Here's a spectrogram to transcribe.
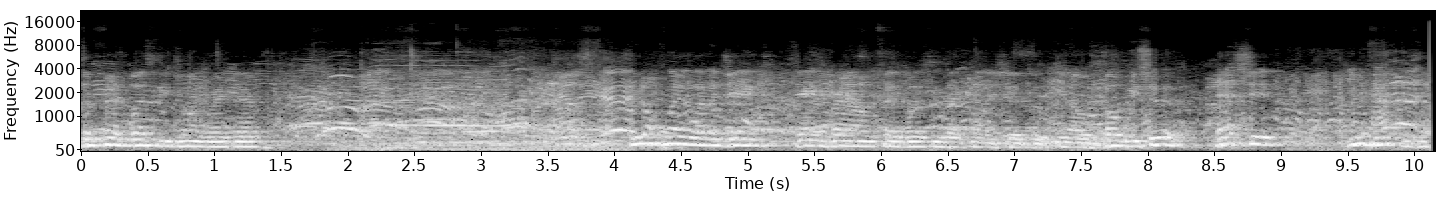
was a Fred Wesley joint right there. We don't play a lot of James, James Brown, Fred Wesley, that kind of shit, but you know, but we should. That shit, you have to play.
